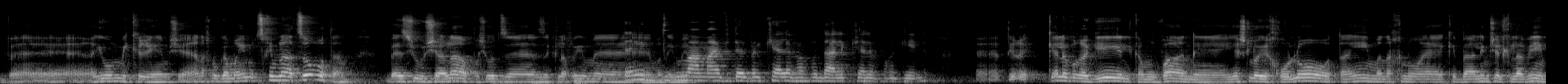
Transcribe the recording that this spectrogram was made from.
והיו מקרים שאנחנו גם היינו צריכים לעצור אותם באיזשהו שלב, פשוט זה כלבים מדהימים. תן לי דוגמה מה ההבדל בין כלב עבודה לכלב רגיל. תראי, כלב רגיל כמובן יש לו יכולות, האם אנחנו כבעלים של כלבים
